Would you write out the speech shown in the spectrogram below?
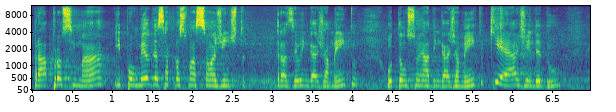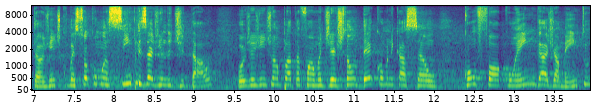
para aproximar e por meio dessa aproximação a gente trazer o engajamento, o tão sonhado engajamento, que é a Agenda Edu. Então a gente começou com uma simples agenda digital. Hoje a gente é uma plataforma de gestão de comunicação com foco em engajamento.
